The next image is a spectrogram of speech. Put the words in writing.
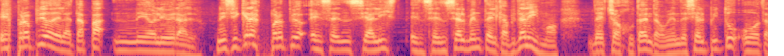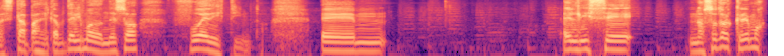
es propio de la etapa neoliberal. Ni siquiera es propio esencialmente del capitalismo. De hecho, justamente, como bien decía el Pitu, hubo otras etapas del capitalismo donde eso fue distinto. Eh, él dice, nosotros creemos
